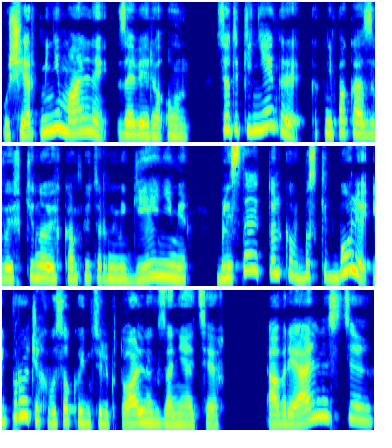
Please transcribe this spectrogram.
Ущерб минимальный, заверил он. Все-таки негры, как не показывая в кино их компьютерными гениями, блистают только в баскетболе и прочих высокоинтеллектуальных занятиях. А в реальности...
